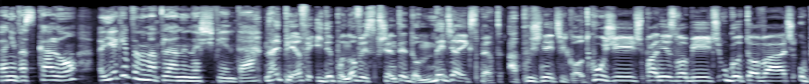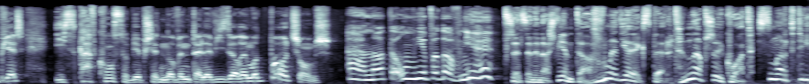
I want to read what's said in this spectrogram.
Panie Pascalu, jakie pan ma plany na święta? Najpierw idę po nowe sprzęty do Media Expert, a później tylko odkurzyć, panie zrobić, ugotować, upiec i z kawką sobie przed nowym telewizorem odpocząć. A, no to u mnie podobnie. Przeceny na święta w Media Expert. Na przykład Smart TV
